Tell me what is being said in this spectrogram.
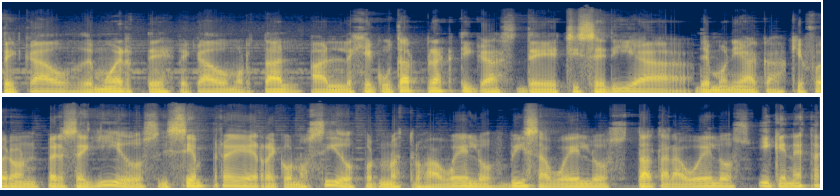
pecados de muerte, pecado mortal, al ejecutar prácticas de hechicería demoníaca que fueron perseguidos y siempre reconocidos por nuestros abuelos, bisabuelos, tatarabuelos y que en esta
